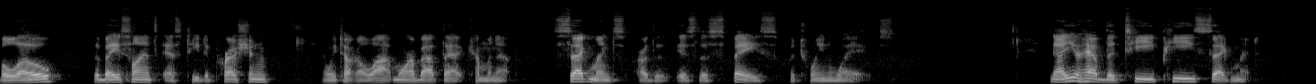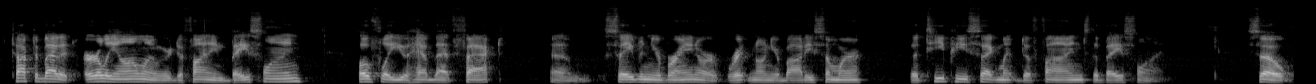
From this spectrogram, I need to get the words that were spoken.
below the baseline, it's ST depression. And we talk a lot more about that coming up. Segments are the, is the space between waves. Now you have the TP segment. Talked about it early on when we were defining baseline hopefully you have that fact um, saved in your brain or written on your body somewhere. The TP segment defines the baseline. So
